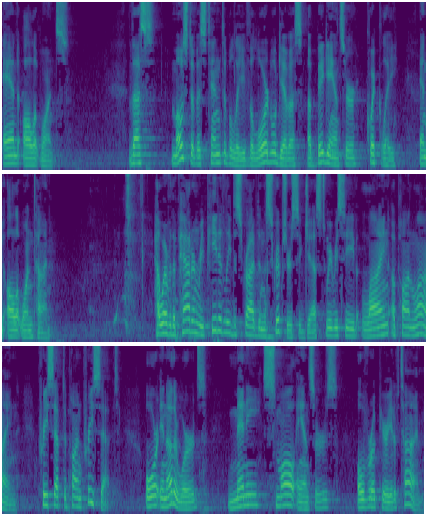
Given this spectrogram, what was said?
and all at once. Thus, most of us tend to believe the Lord will give us a big answer quickly and all at one time. However, the pattern repeatedly described in the scriptures suggests we receive line upon line, precept upon precept, or in other words, many small answers over a period of time.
